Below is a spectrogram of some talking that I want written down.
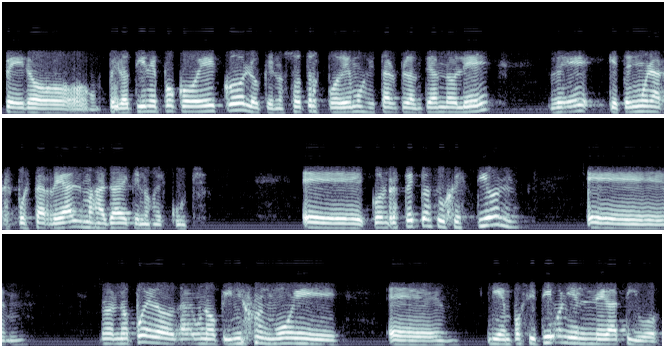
pero, pero tiene poco eco lo que nosotros podemos estar planteándole de que tenga una respuesta real más allá de que nos escuche. Eh, con respecto a su gestión, no, no, puedo dar una opinión muy ni en positivo ni en negativo.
